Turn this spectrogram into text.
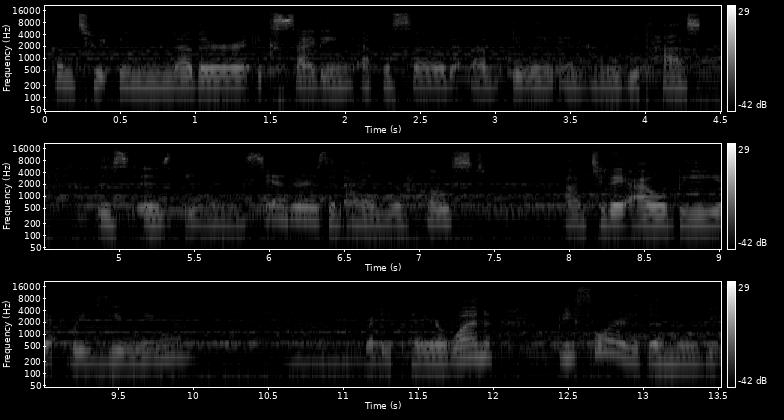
welcome to another exciting episode of Elaine and her movie pass. This is Elaine Sanders, and I am your host. Um, today I will be reviewing um, Ready Player One before the movie.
